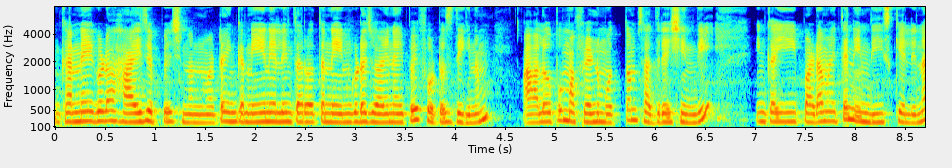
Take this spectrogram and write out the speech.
ఇంకా అన్నయ్య కూడా హాయ్ చెప్పేసిన అనమాట ఇంకా నేను వెళ్ళిన తర్వాత నేను కూడా జాయిన్ అయిపోయి ఫొటోస్ దిగినాం. ఆలోపు మా ఫ్రెండ్ మొత్తం సదిరేసింది. ఇంకా ఈ పడం అయితే నేను తీసుకెళ్ళిన.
